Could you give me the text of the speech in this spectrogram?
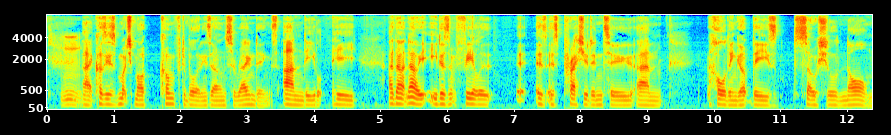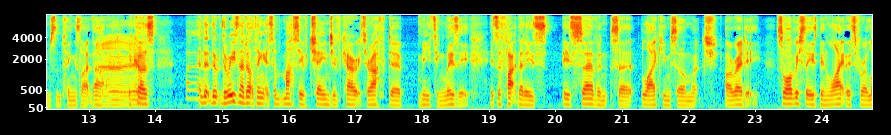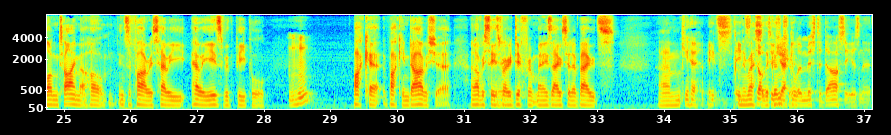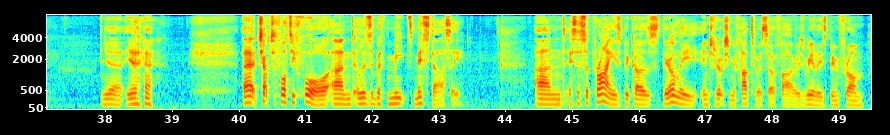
because he's much more comfortable in his own surroundings and he he I don't know he, he doesn't feel as, as pressured into um, holding up these social norms and things like that Ah. because uh, the, the, the reason I don't think it's a massive change of character after meeting Lizzie is the fact that his his servants uh, like him so much already. So obviously he's been like this for a long time at home, insofar as how he how he is with people mm-hmm. back at back in Derbyshire, and obviously he's very different when he's out and about. Um, yeah it's it's rest of the dr jekyll and mr darcy isn't it Yeah, yeah. Uh, chapter 44, and Elizabeth meets Miss Darcy. And it's a surprise because the only introduction we've had to her so far is really has been from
